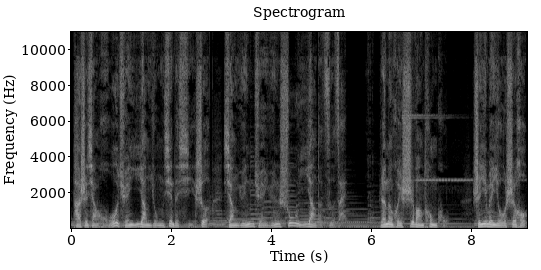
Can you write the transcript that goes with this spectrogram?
它是像活泉一样涌现的喜舍，像云卷云舒一样的自在。人们会失望痛苦，是因为有时候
